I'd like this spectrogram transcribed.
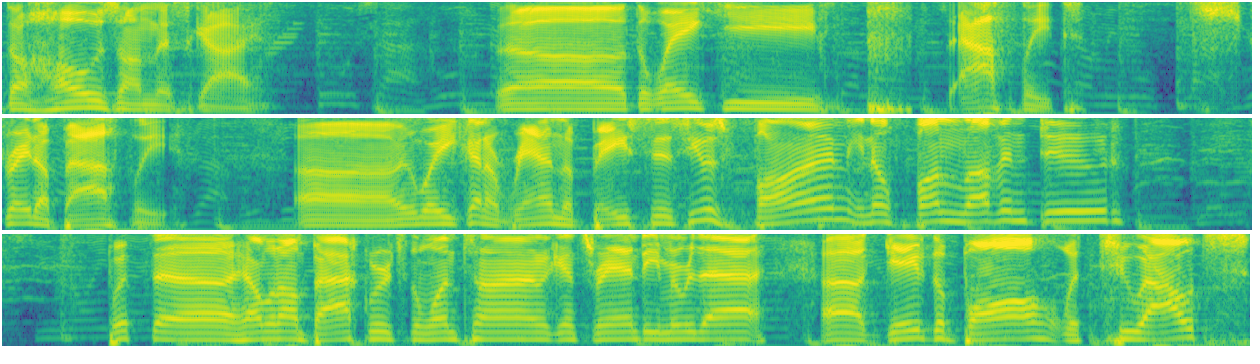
the hose on this guy. Uh, the way he athlete, straight up athlete. Uh, the way he kind of ran the bases. He was fun, you know, fun loving dude. Put the helmet on backwards the one time against Randy. Remember that? Uh, gave the ball with two outs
